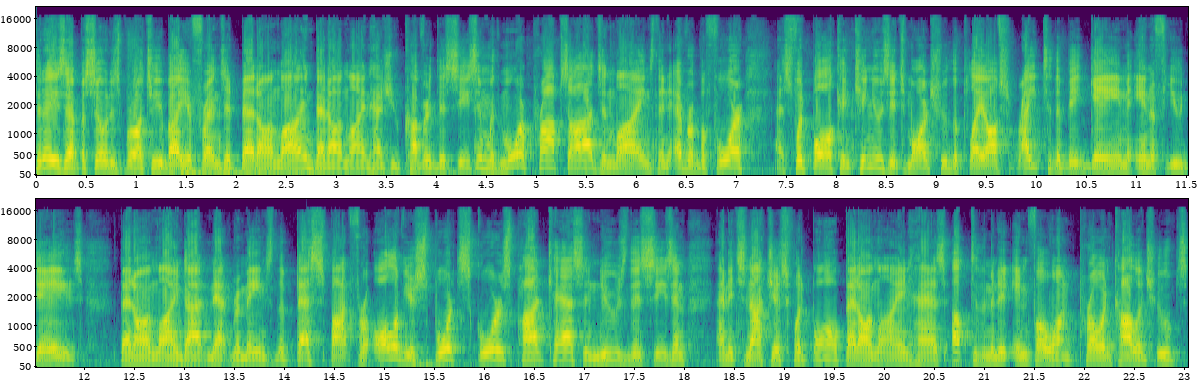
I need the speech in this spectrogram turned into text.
Today's episode is brought to you by your friends at Bet Online. Bet Online has you covered this season with more props, odds, and lines than ever before as football continues its march through the playoffs right to the big game in a few days. BetOnline.net remains the best spot for all of your sports scores, podcasts, and news this season. And it's not just football. BetOnline has up to the minute info on pro and college hoops,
